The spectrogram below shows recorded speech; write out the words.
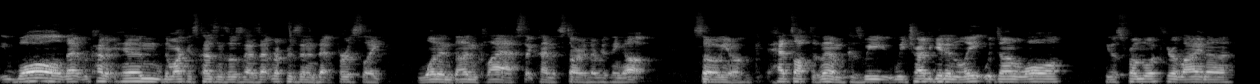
Wall, that kind of him, DeMarcus Cousins, those guys, that represented that first like one and done class that kind of started everything up. So, you know, hats off to them because we we tried to get in late with John Wall. He was from North Carolina.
